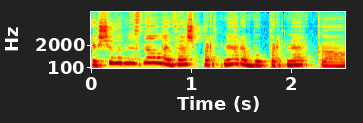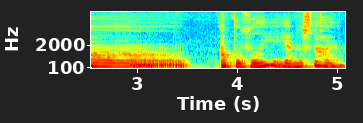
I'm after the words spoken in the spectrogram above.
Якщо ви не знали, ваш партнер або партнерка, або ви, я не знаю.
